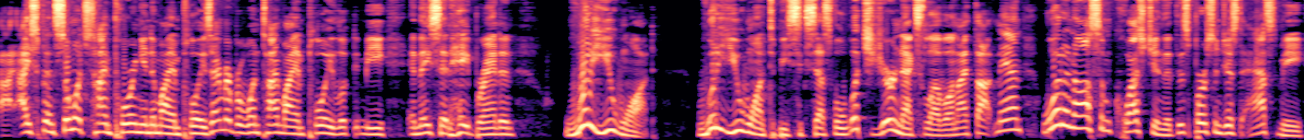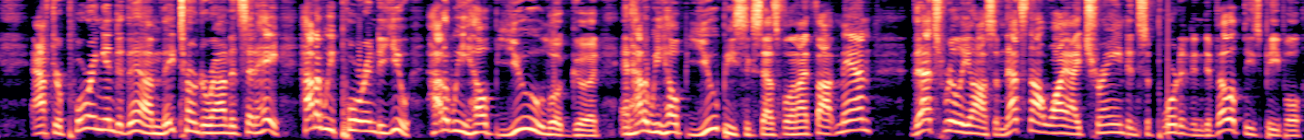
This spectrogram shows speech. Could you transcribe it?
I spent so much time pouring into my employees. I remember one time my employee looked at me and they said, Hey, Brandon, what do you want? What do you want to be successful? What's your next level? And I thought, man, what an awesome question that this person just asked me. After pouring into them, they turned around and said, Hey, how do we pour into you? How do we help you look good? And how do we help you be successful? And I thought, man, that's really awesome. That's not why I trained and supported and developed these people,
